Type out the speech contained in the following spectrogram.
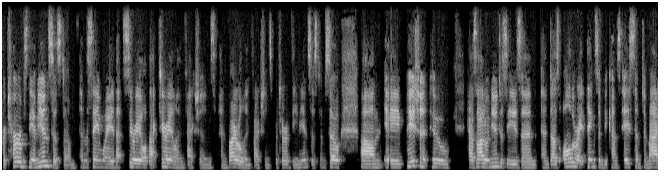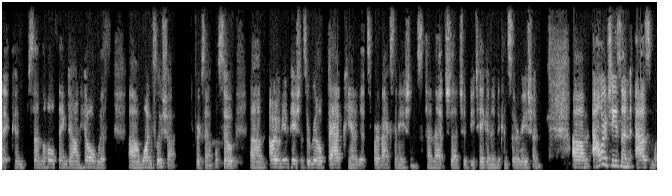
perturbs the immune system in the same way that serial bacterial infections and viral infections perturb the immune system. So, um, a patient who has autoimmune disease and, and does all the right things and becomes asymptomatic can send the whole thing downhill with uh, one flu shot for example. So um, autoimmune patients are real bad candidates for vaccinations, and that, that should be taken into consideration. Um, allergies and asthma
